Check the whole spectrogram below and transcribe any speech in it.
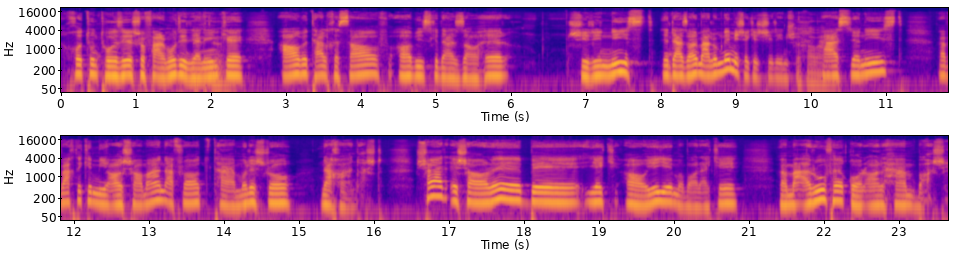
خودتون توضیحش رو فرمودید. یعنی اینکه آب تلخ صاف آبی است که در ظاهر شیرین نیست. یعنی در ظاهر معلوم نمیشه که شیرین هست یا نیست. و وقتی که می آشامند افراد تحملش رو نخواهند داشت. شاید اشاره به یک آیه مبارکه و معروف قرآن هم باشه.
